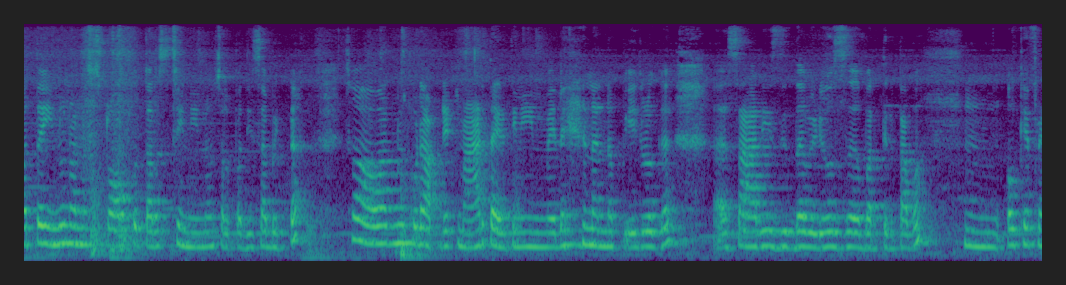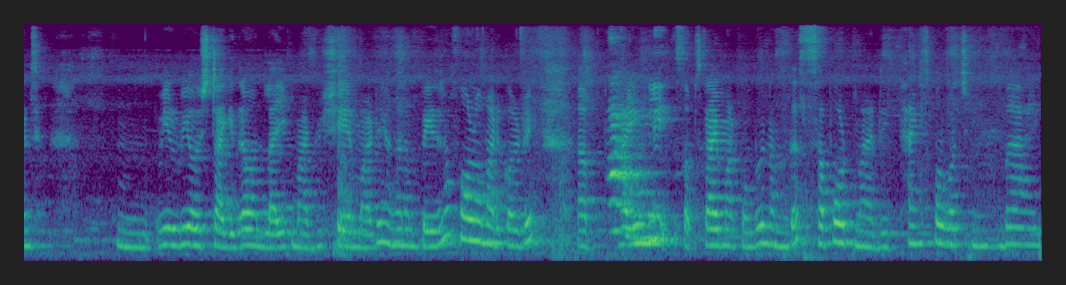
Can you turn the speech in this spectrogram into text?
ಮತ್ತು ಇನ್ನೂ ನಾನು ಸ್ಟಾಕ್ ತರಿಸ್ತೀನಿ, ಇನ್ನೊಂದು ಸ್ವಲ್ಪ ದಿವಸ ಬಿಟ್ಟು. ಸೊ ಅವಾಗೂ ಕೂಡ ಅಪ್ಡೇಟ್ ಮಾಡ್ತಾ ಇರ್ತೀನಿ. ಇನ್ಮೇಲೆ ನನ್ನ ಪೇಜ್ ಒಳಗೆ ಸ್ಯಾರೀಸ್ ಇದ್ದ ವಿಡಿಯೋಸ್ ಬರ್ತಿರ್ತಾವೆ. ಓಕೆ ಫ್ರೆಂಡ್ಸ್ ವಿಡಿಯೋ ಇಷ್ಟ ಆಗಿದ್ರೆ ಒಂದು ಲೈಕ್ ಮಾಡಿರಿ ಶೇರ್ ಮಾಡಿರಿ. ಹಂಗೆ ನಮ್ಮ ಪೇಜನ್ನ ಫಾಲೋ ಮಾಡ್ಕೊಳ್ರಿ. ಕೈಂಡ್ಲಿ ಸಬ್ಸ್ಕ್ರೈಬ್ ಮಾಡಿಕೊಂಡು ನಮ್ಗೆ ಸಪೋರ್ಟ್ ಮಾಡಿರಿ. ಥ್ಯಾಂಕ್ಸ್ ಫಾರ್ ವಾಚಿಂಗ್ ಬಾಯ್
